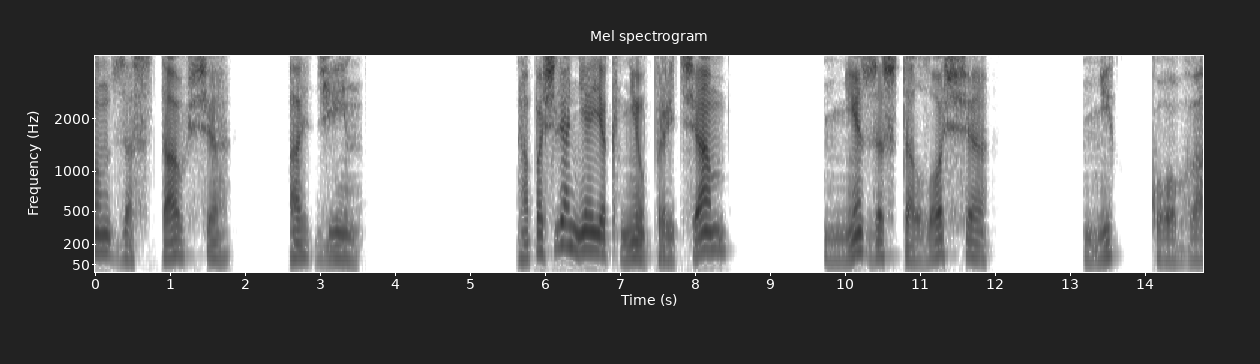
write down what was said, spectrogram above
ён застаўся адзін. А пасля неяк неўпрыцям не засталося нікога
